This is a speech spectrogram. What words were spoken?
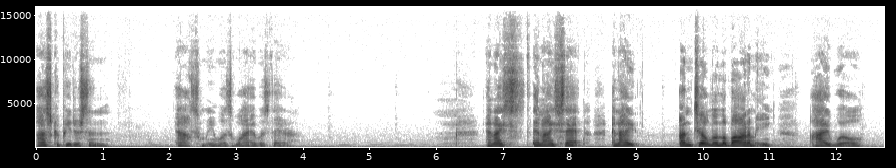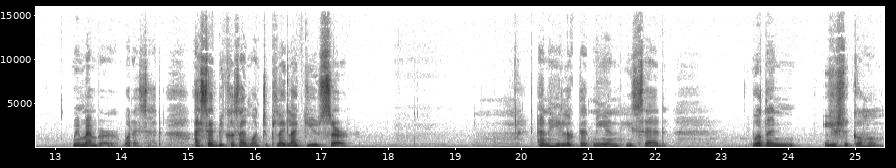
Oscar Peterson asked me was why I was there. And I, and I said, and I, until the lobotomy, I will remember what I said. I said, because I want to play like you, sir. And he looked at me and he said, Well, then you should go home.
